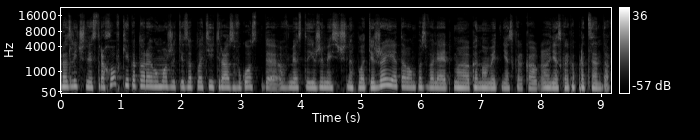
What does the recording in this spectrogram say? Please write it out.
различные страховки, которые вы можете заплатить раз в год вместо ежемесячных платежей. Это вам позволяет экономить несколько, э, несколько процентов.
